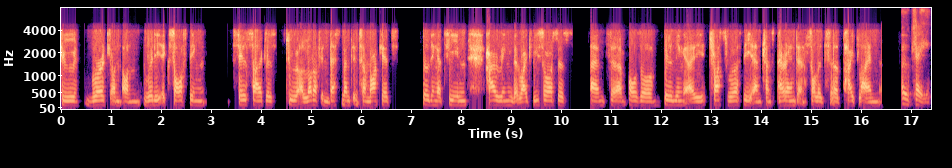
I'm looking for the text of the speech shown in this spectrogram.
to work on, on really exhausting sales cycles, do a lot of investment into markets, building a team, hiring the right resources, and um, also building a trustworthy and transparent and solid uh, pipeline. Okay.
